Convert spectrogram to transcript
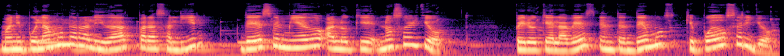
Manipulamos la realidad para salir de ese miedo a lo que no soy yo, pero que a la vez entendemos que puedo ser yo.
